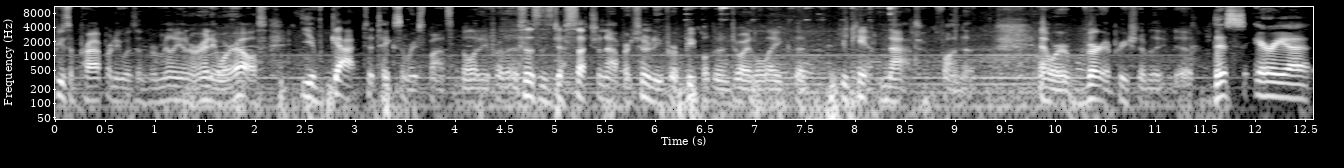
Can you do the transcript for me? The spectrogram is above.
piece of property was in Vermilion or anywhere else, you've got to take some responsibility for this. This is just such an opportunity for people to enjoy the lake that you can't not fund it. And we're very appreciative that you did. This area,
